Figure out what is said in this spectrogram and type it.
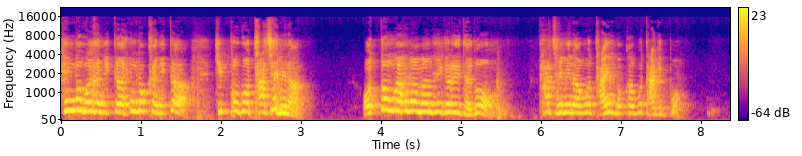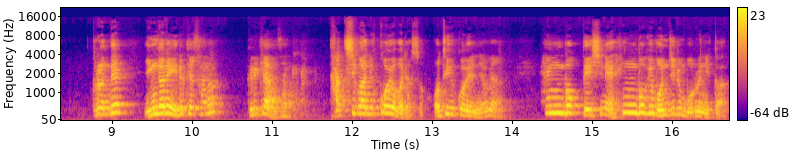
행복을 하니까 행복하니까 기쁘고 다 재미나. 어떤 거 하나만 해결이 돼도 다 재미나고 다 행복하고 다 기뻐. 그런데 인간이 이렇게 사나? 그렇게 안 살아. 가치관이 꼬여버렸어. 어떻게 꼬였냐면 행복 대신에 행복이 뭔지를 모르니까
